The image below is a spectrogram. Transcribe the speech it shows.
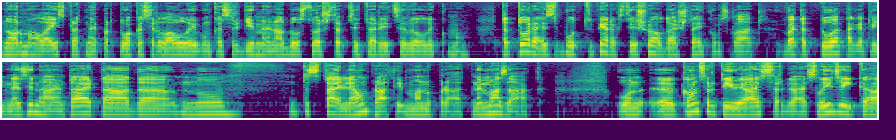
normālai izpratnē par to, kas ir laulība un kas ir ģimene, atbilstoši starp citu arī civil likumam. Tad toreiz būtu pierakstījuši vēl dažus teikumus klāt. Vai tad to tagad viņi nezināja? Un tā ir tāda, nu, tas tā ir ļaunprātība, manuprāt, ne mazāk. Un e, konservatīvie aizsargājas līdzīgi kā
